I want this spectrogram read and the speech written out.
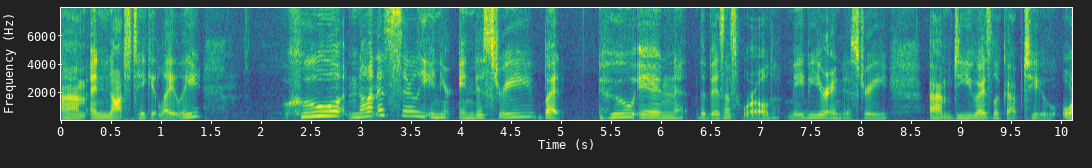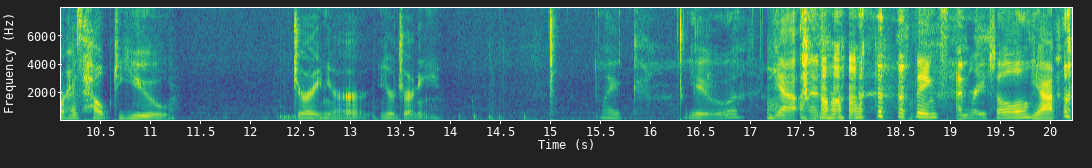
um, and not to take it lightly. Who, not necessarily in your industry, but who in the business world, maybe your industry, um, do you guys look up to, or has helped you during your your journey? like you Yeah. and, Thanks. and rachel Yeah.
